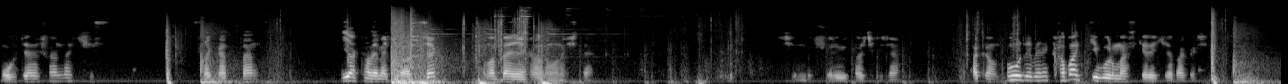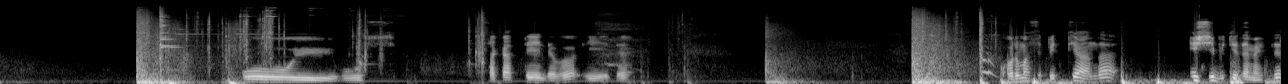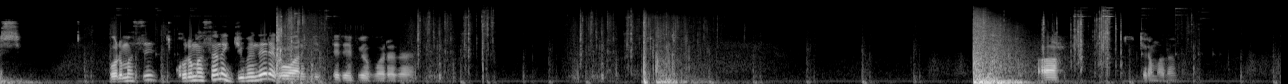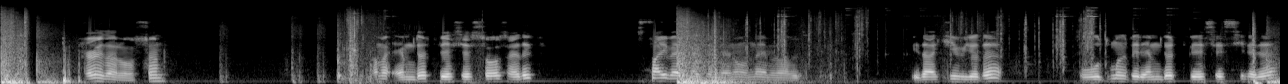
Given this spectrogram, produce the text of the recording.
Muhtemelen şu anda kes. Sakattan yakalamaya çalışacak. Ama ben yakaladım onu işte. Şimdi şöyle yukarı çıkacağım. Bakın burada beni kabak gibi vurması gerekiyor bakın şimdi. Oy bu sakat değildi bu iyiydi. Koruması bittiği anda işi bitti demektir. Koruması korumasına güvenerek o hareketleri yapıyor bu arada. Ah tutturamadım. Helal olsun. Ama M4 VSS olsaydık say vermezdim yani onunla emin olabilirim. Bir dahaki videoda olduğumuz bir M4 VSS ile de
